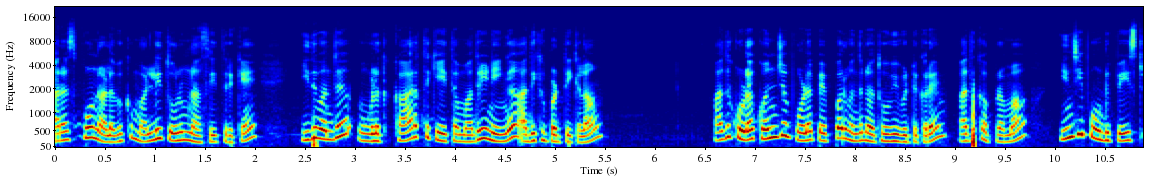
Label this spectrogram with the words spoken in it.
அரை ஸ்பூன் அளவுக்கு மல்லித்தூளும் நான் சேர்த்துருக்கேன். இது வந்து உங்களுக்கு காரத்துக்கு ஏற்ற மாதிரி நீங்கள் அதிகப்படுத்திக்கலாம். அது கூட கொஞ்சம் போல் பெப்பர் வந்து நான் தூவி விட்டுக்கிறேன். அதுக்கப்புறமா இஞ்சி பூண்டு பேஸ்ட்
